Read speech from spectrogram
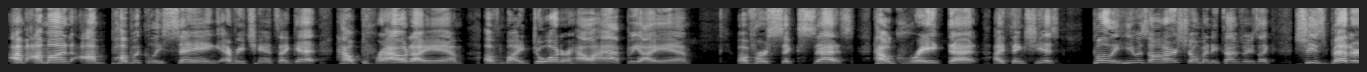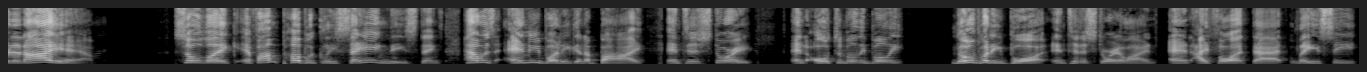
I'm I'm on I'm publicly saying every chance I get how proud I am of my daughter, how happy I am of her success, how great that I think she is. Bully, he was on our show many times where he's like, she's better than I am. So, like, if I'm publicly saying these things, how is anybody going to buy into the story? And ultimately, Bully, nobody bought into the storyline. And I thought that Lacey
